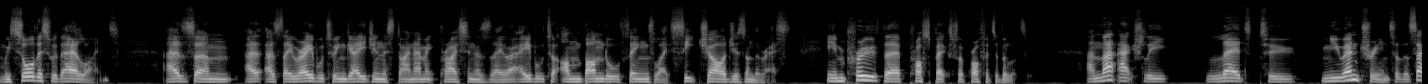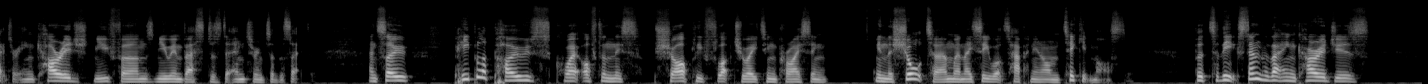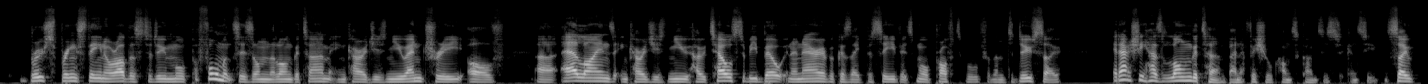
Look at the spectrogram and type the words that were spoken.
and we saw this with airlines. As um, as they were able to engage in this dynamic pricing, as they were able to unbundle things like seat charges and the rest, it improved their prospects for profitability. And that actually led to new entry into the sector. It encouraged new firms, new investors to enter into the sector. And so people oppose quite often this sharply fluctuating pricing in the short term when they see what's happening on Ticketmaster. But to the extent that that encourages Bruce Springsteen or others to do more performances on the longer term, it encourages new entry of uh, airlines, it encourages new hotels to be built in an area because they perceive it's more profitable for them to do so. It actually has longer term beneficial consequences to consumers. So,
